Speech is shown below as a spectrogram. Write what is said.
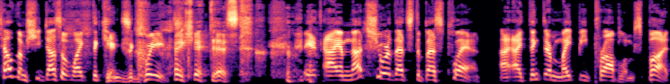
Tell them she doesn't like the kings and queens. Hey, get this. It, I am not sure that's the best plan. I, I think there might be problems, but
